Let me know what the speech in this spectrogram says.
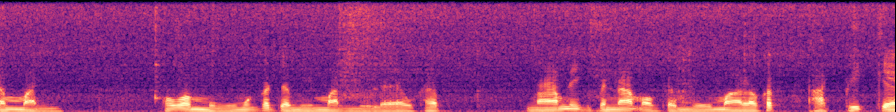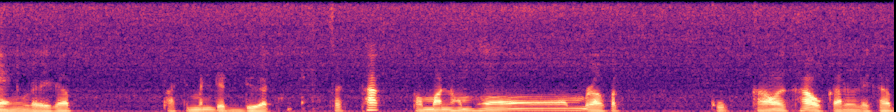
น้ำมัน เพราะว่าหมูมันก็จะมีมันอยู่แล้วครับ น้ำนี่เป็นน้ำออกจากหมูมาเราก็ผัดพริกแกงเลยครับ ผัดให้มันเดือดเดือดๆสักพักพอมันหอมๆเราก็คลุกเคล้าให้เข้ากันเลยครับ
